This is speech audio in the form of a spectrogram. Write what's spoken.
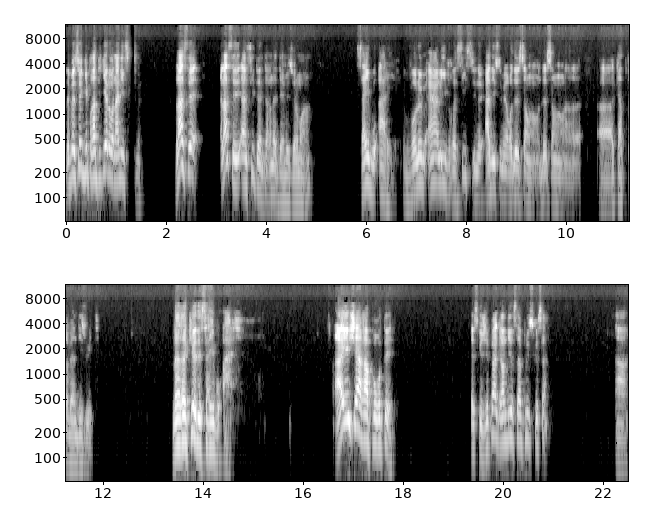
le monsieur qui pratiquait l'onanisme. Là, c'est là, c'est un site internet des musulmans. Hein. Saïbou Hari, volume 1, livre 6, une- hadith numéro 200, 298. Le recueil de Saïbou Hari. Aïcha a rapporté. Est-ce que je peux agrandir ça plus que ça? Ah.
